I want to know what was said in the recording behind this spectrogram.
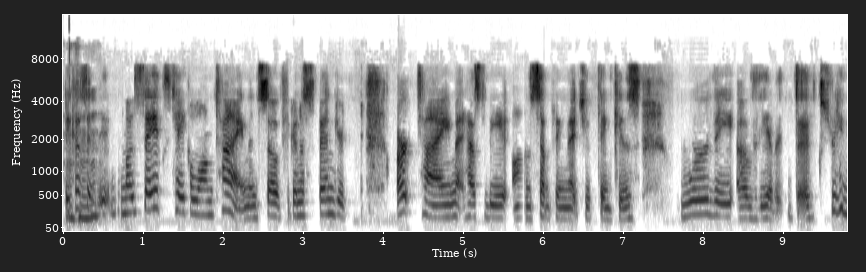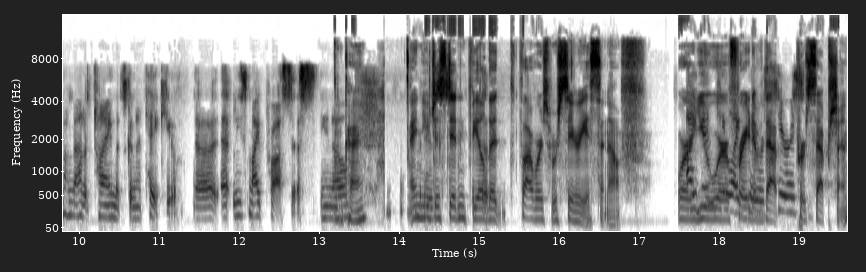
because mm-hmm. it, it, mosaics take a long time, and so if you're going to spend your art time, it has to be on something that you think is worthy of the, the extreme amount of time it's going to take you. Uh, at least my process, you know. Okay. And you just didn't feel that flowers were serious enough, or I you were afraid like of that serious. perception.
